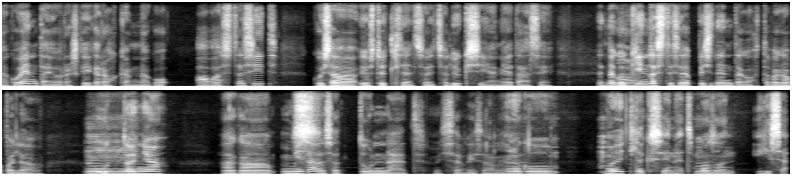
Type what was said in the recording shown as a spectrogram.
nagu enda juures kõige rohkem nagu avastasid, kui sa just ütlesid, et sa olid seal üksi ja nii edasi, et nagu Ah. kindlasti sa õppisid enda kohta väga palju Mhm. uut, onju, aga mida sa tunned, mis see võis olla? nagu ma ütleksin, et ma saan ise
